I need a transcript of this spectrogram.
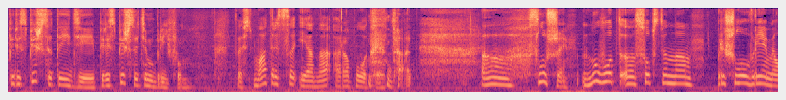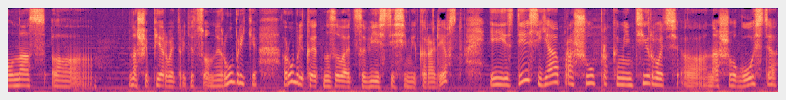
переспишь с этой идеей, переспишь с этим брифом. То есть матрица, и она работает. Да. А, слушай, ну вот, э, собственно, пришло время у нас а, нашей первой традиционной рубрики. Рубрика это называется «Вести семи королевств». И здесь я прошу прокомментировать э, нашего гостя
